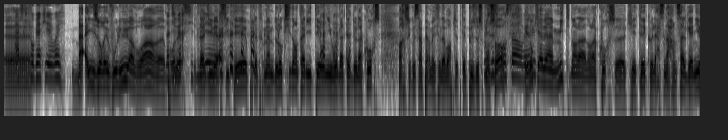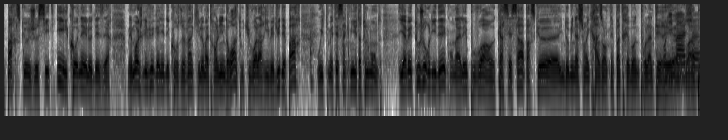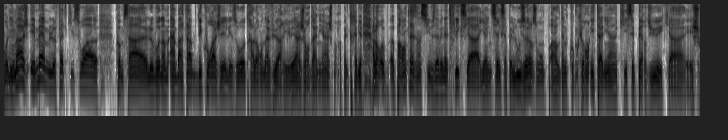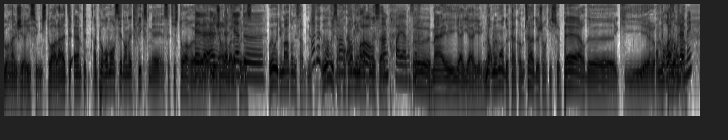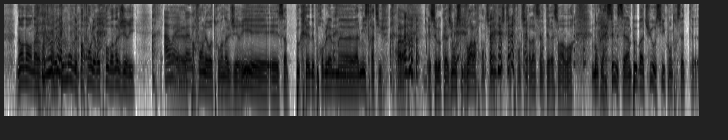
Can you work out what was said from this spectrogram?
Euh, Ah, parce qu'il faut bien qu'il y ait, oui. bah, ils auraient voulu avoir euh, De la pour diversité. la diversité, peut-être même de l'occidentalité au niveau de la tête de la course, parce que ça permettait d'avoir peut- peut-être plus de Plus de sponsors. sponsors, Et donc oui. il y avait un mythe dans la dans la course euh, qui était que Larsen Hansal gagnait parce que je cite il connaît le désert. Mais moi je l'ai vu gagner des courses de 20 km en ligne droite où tu vois l'arrivée du départ où il te mettait 5 minutes à tout le monde. Il y avait toujours l'idée qu'on allait pouvoir euh, casser ça parce que euh, une domination écrasante n'est pas très bonne pour l'intérêt Pour l'image, voilà, euh, et même le fait qu'il soit comme ça le bonhomme imbattable décourager les autres. Alors on a vu arriver un Jordanien, je me rappelle très bien. Alors euh, parenthèse, hein, si vous avez Netflix, il y a, y a une série qui s'appelle Losers où on parle d'un concurrent italien qui s'est perdu et qui a échoué en Algérie. C'est une histoire là, elle est peut-être un peu romancée dans Netflix, mais cette histoire, euh, elle, les gens là-bas la connaissent. de. Oui, oui, du marathon des sables. Ah. Oui, oui, c'est un Ah, concurrent. Du marathon Oh, des sables. incroyable. Il y a, y, y énormément de cas comme ça, de gens qui se perdent, euh, qui euh, on n'est pas loin. jamais Non, non, on a retrouvé tout le monde, mais parfois on les retrouve en Algérie. Ah ouais. Euh, bah oui. Parfois on les retrouve en Algérie et, et ça peut créer des problèmes euh, administratifs. Voilà. Et c'est l'occasion aussi de voir la frontière, parce que cette frontière-là, c'est intéressant à voir. Donc la scène s'est un peu battue aussi contre cette, euh,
